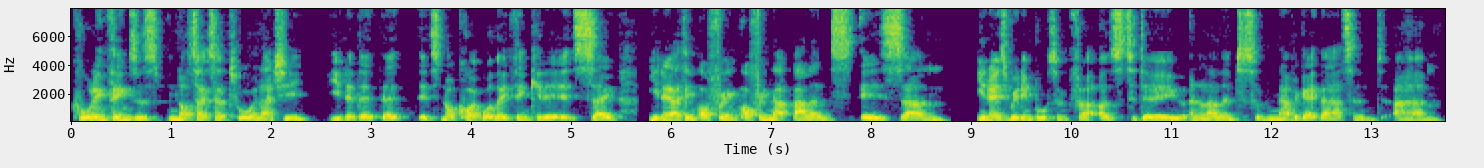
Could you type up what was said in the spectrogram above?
calling things as not acceptable and actually you know that that it's not quite what they think it is. So you know, I think offering offering that balance is um, you know is really important for us to do and allow them to sort of navigate that. And um,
